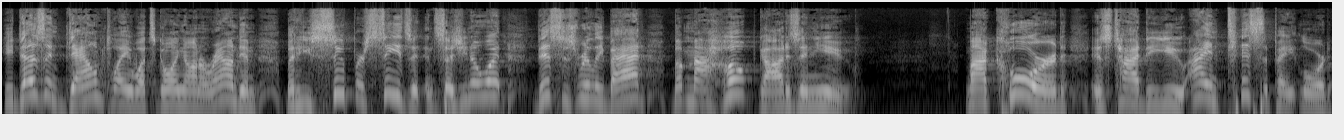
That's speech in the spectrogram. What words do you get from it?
He doesn't downplay what's going on around him, but he supersedes it and says, You know what? This is really bad, but my hope, God, is in you. My cord is tied to you. I anticipate, Lord,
